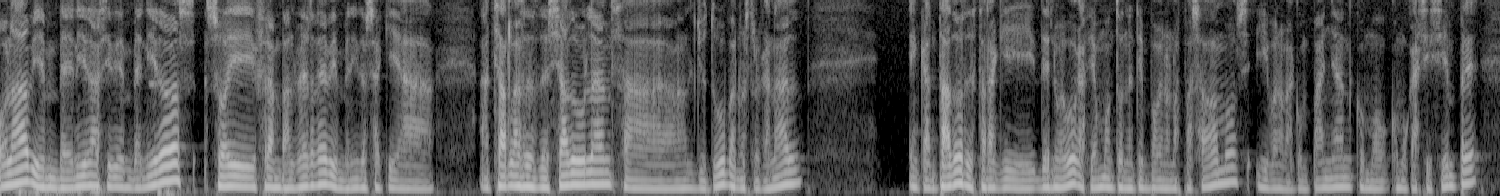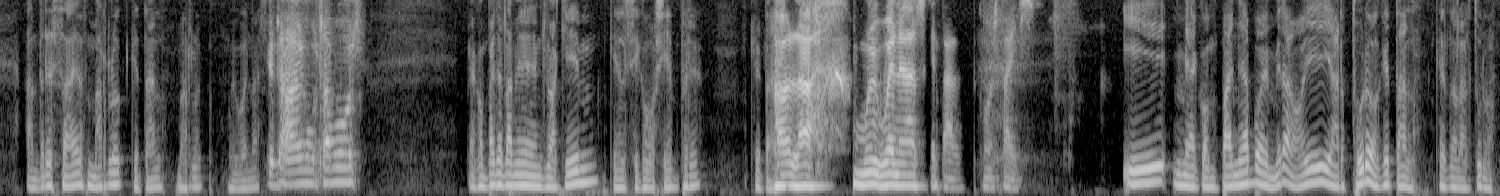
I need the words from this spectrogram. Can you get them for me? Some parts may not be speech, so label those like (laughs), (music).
Hola, bienvenidas y bienvenidos. Soy Fran Valverde, bienvenidos aquí a, charlas desde Shadowlands, a YouTube, a nuestro canal. Encantados de estar aquí de nuevo, que hacía un montón de tiempo que no nos pasábamos. Y bueno, me acompañan como, como casi siempre. Andrés Saez, Marlock, ¿qué tal? Marlock, muy buenas. ¿Qué tal? ¿Cómo estamos? Me acompaña también Joaquín, que él sí como siempre. ¿Qué tal? Hola, (laughs) muy buenas, ¿qué tal? ¿Cómo estáis? Y me acompaña, pues mira, hoy Arturo. ¿Qué tal? ¿Qué tal, Arturo?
